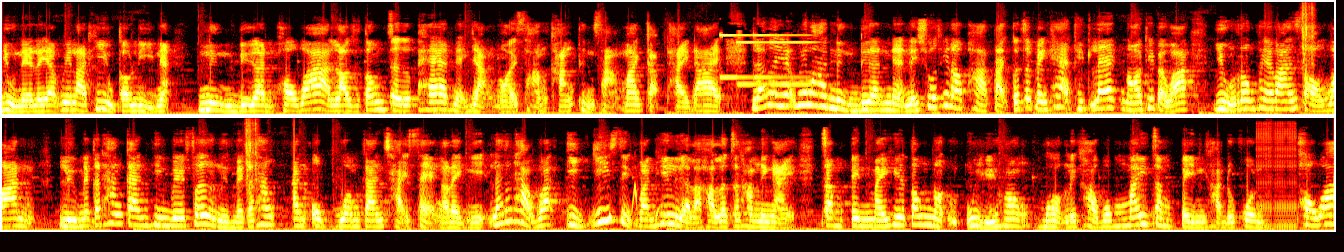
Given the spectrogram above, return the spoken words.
อยู่ในระยะเวลาที่อยู่เกาหลีเนี่ยหนึ่งเดือน เพราะว่าเราจะต้องเจอแพทย์เนี่ยอย่างน้อย 3 ครั้งถึงสามารถกลับไทยได้ แล้วระยะเวลา 1 เดือนเนี่ยในช่วงที่เราผ่าตัดก็จะเป็นแค่อาทิตย์แรกเนาะที่แบบว่าอยู่โรงพยาบาล 2 วัน หรือแม้กระทั่งการพิมพ์เวเฟอร์หรือแม้กระทั่งอันอบบวมการฉายแสงอะไรอย่างนี้ แล้วถ้าถามว่าอีก 20 วันที่เหลือล่ะคะเราจะทำยังไงจำเป็นไหมที่จะต้องนอนอุดๆอยู่ที่ห้องบอกเลยค่ะว่าไม่จำเป็นค่ะทุกคน เพราะว่า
